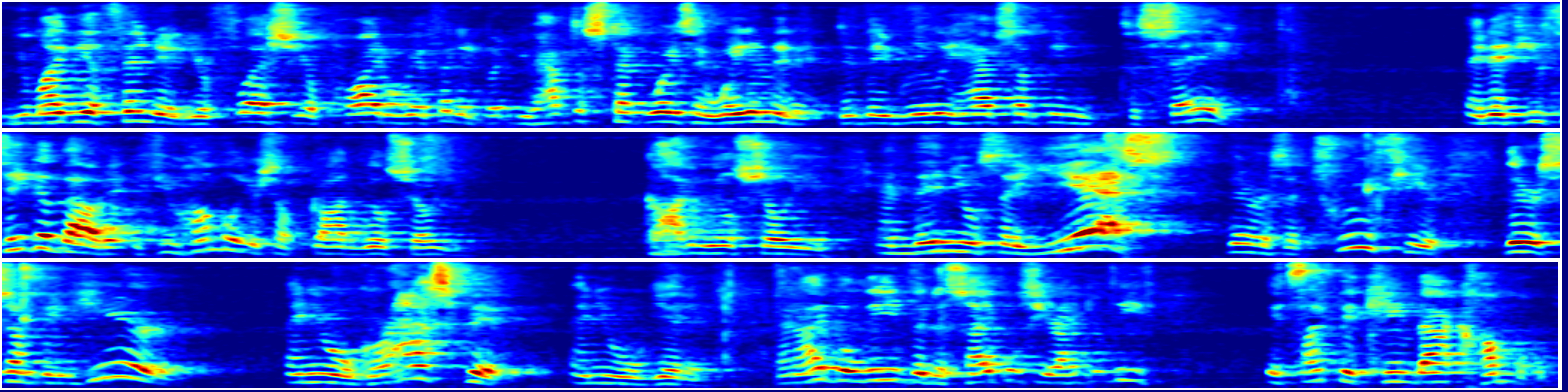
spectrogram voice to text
you might be offended, your flesh, your pride will be offended, but you have to step away and say, wait a minute, did they really have something to say? And if you think about it, if you humble yourself, God will show you. God will show you. And then you'll say, yes, there is a truth here. There is something here. And you will grasp it and you will get it. And I believe the disciples here, I believe it's like they came back humbled.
